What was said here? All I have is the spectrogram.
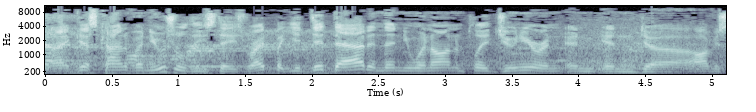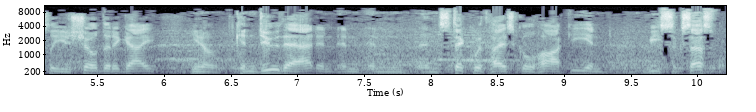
I guess, kind of unusual these days, right? But you did that, and then you went on and played junior, and, and, and uh, obviously you showed that a guy, you know, can do that and, and, and, and stick with high school hockey and be successful.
